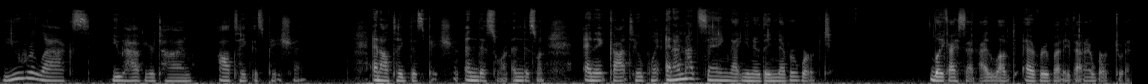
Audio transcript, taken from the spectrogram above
you relax, you have your time, I'll take this patient. And I'll take this patient and this one and this one. And it got to a point, and I'm not saying that, you know, they never worked. Like I said, I loved everybody that I worked with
